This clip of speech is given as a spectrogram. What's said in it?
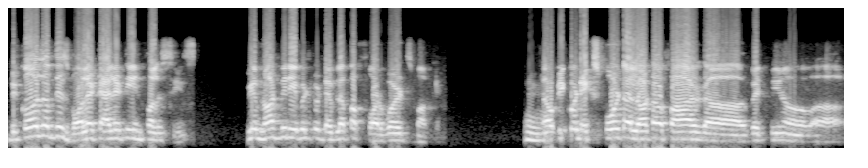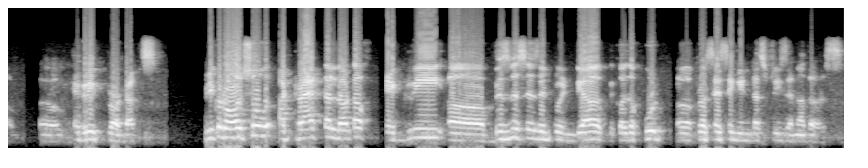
because of this volatility in policies, we have not been able to develop a forwards market. Hmm. Now we could export a lot of our, uh, with you know, uh, uh, agri products. We could also attract a lot of agri uh, businesses into India because of food uh, processing industries and others.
